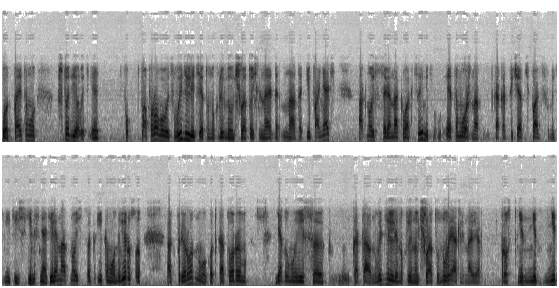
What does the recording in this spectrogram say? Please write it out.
Вот, поэтому что делать? Э, попробовать выделить эту нуклеиновую кислоту, если надо, и понять, относится ли она к вакцине, это можно как отпечатки пальцев на генетические снять, или она относится к дикому вирусу, а к природному, вот которым, я думаю, из э, кота выделили нуклеиновую кислоту, ну, вряд ли, наверное. Просто не, не, не,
